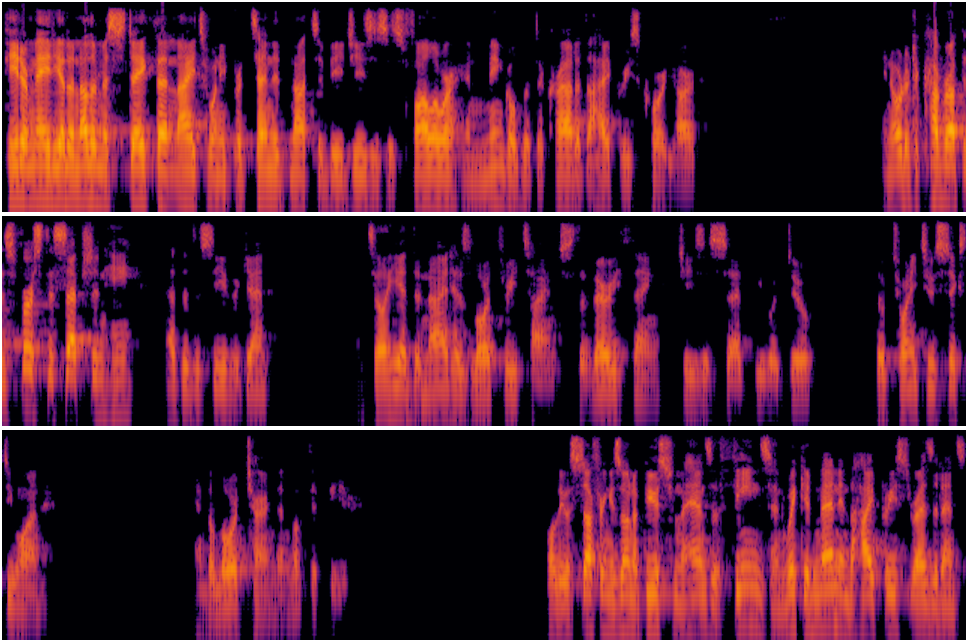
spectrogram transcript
Peter made yet another mistake that night when he pretended not to be Jesus' follower and mingled with the crowd at the high priest's courtyard. In order to cover up his first deception, he had to deceive again until he had denied his Lord three times, the very thing Jesus said he would do. Luke 22:61. And the Lord turned and looked at Peter. While he was suffering his own abuse from the hands of fiends and wicked men in the high priest's residence,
